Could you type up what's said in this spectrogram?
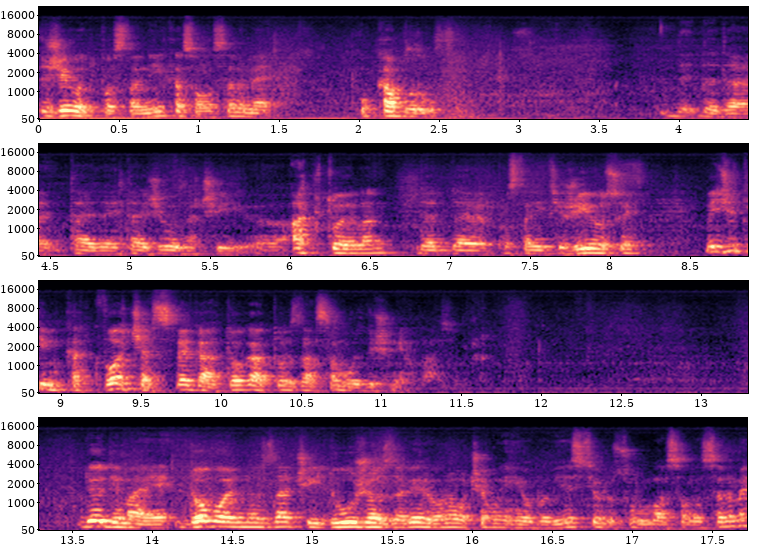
život poslanika, sa osaname, u kaburu, da, da, taj, da je taj život, znači, aktuelan, da, da je poslanici živio svojim, međutim, kakvoća svega toga, to zna samo uzvišenje Allah ljudima je dovoljno, znači i dužo za vjeru ono o čemu ih je obavijestio Rasulullah s.a.v.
